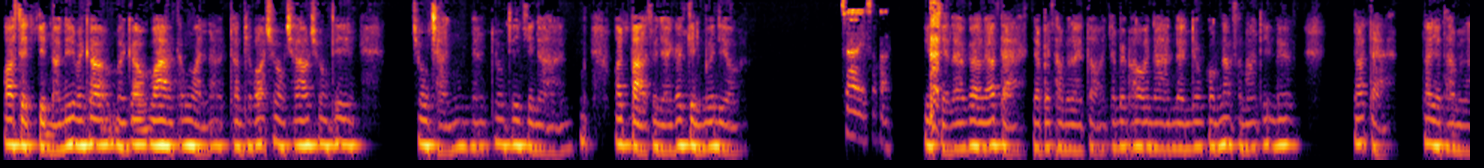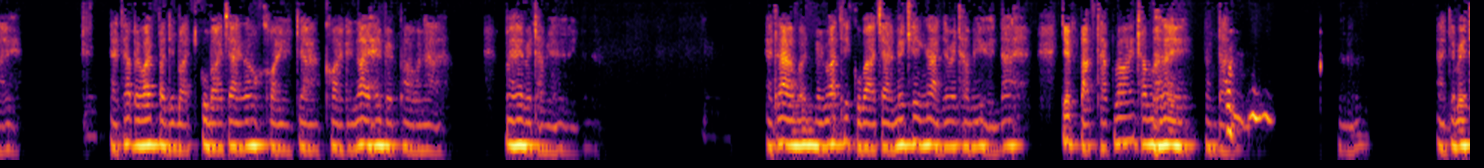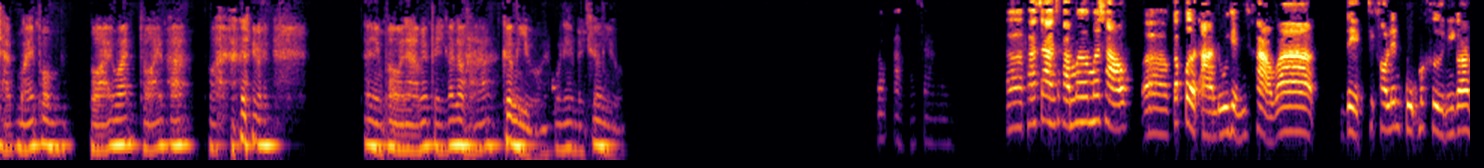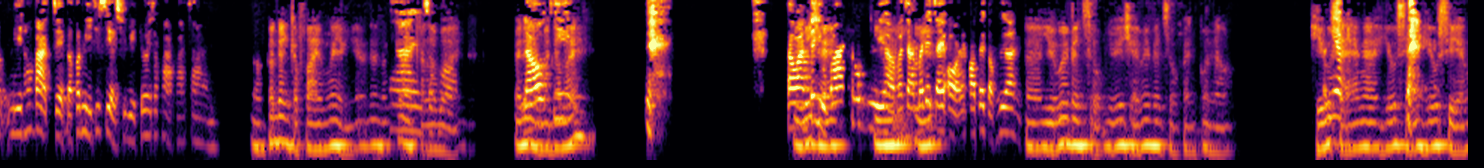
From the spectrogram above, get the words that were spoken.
พอเสร็จกิจเหล่านี้มันก็มันก็ว่างทั้งวันแล้วทำเฉพาะช่วงเช้าช่วงที่ช่วงฉันช่วงที่กินอาหารวัดป่าส่วนใหญ่ก็กินมื้อเดียว ใช่สค่ะ กินเสร็จแล้วก็แล้วแต่จะไปทำอะไรต่อ จะไปภาวนาเดินจงกรมนั่งสมาธิเนื่อแล้วแต่ถ้าจะทำอะไร แต่ถ้าไปวัดปฏิบัติครูบาอาจารย์ก็คอยจะคอยไล่ให้ไปภาวนา ไม่ให้ไปทำอย่างอื่นแต่ถ้ามันเป็นวัดที่ครูบาอาจารย์ไม่เข่งงานจะไปทำอย่างอื่นได้เย็บปักถักร้อยทำอะไรต่างๆอาจจะไปถักไม้พรมถวายวัดถวายพระ ถวายถ้ายังภาวนาไม่เป็นก็ต้องหาเครื่องอยู่พวกนี้เป็นเครื่องอยู่ต้องค่ะพระอาจารย์เออพระอาจารย์คะเมื่อเมื่อเช้า เอ่อก็เปิดอ่านดูเห็นข่าวว่าเด็กที่เขาเล่นปุเมื่อคืนนี้ก็มีทั้งบาดเจ็บ แล้วก็มีที่เสียชีวิตด้วยเจ้าค่ะพระอาจารย์ก็เล่นกับไฟมันก็อย่างเงี้ยนั่นมันใกล้กับระเบิดไปเล่นกับมันทำไม ตะวันก็อยู่บ้านโชคดีค่ะพระอาจารย์ไม่ได้ใจอ่อนให้เขาไปกับเพื่อนเอออยู่ไม่เป็นสุขอยู่เฉยไม่เป็นสุขกันคนเรา หิวแสงไงหิวแสงหิวเสียง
